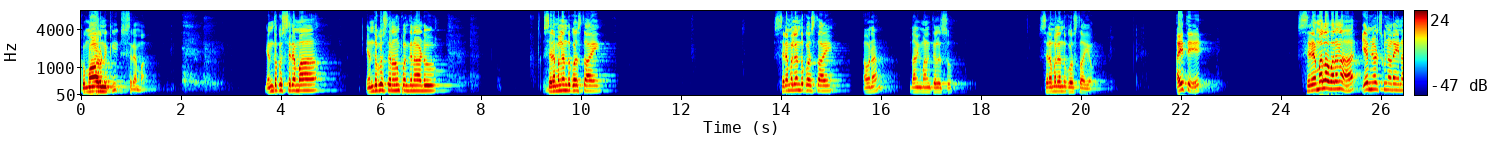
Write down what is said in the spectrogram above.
కుమారునికి శ్రమ. ఎందుకు శ్రమ? ఎందుకు శ్రమ పొందినాడు? శ్రమలు ఎందుకు వస్తాయి? శ్రమలు ఎందుకు వస్తాయి? అవునా? దానికి మనకు తెలుసు. శ్రమలు ఎందుకు వస్తాయో. అయితే శ్రమల వలన ఏం నేర్చుకున్నాడు ఆయన?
